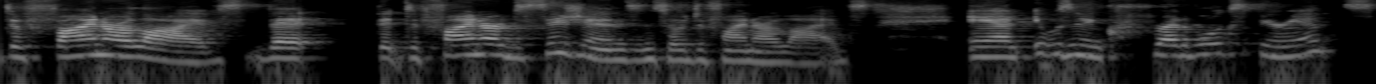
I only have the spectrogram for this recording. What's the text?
define our lives, that that define our decisions, and so define our lives. And it was an incredible experience.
